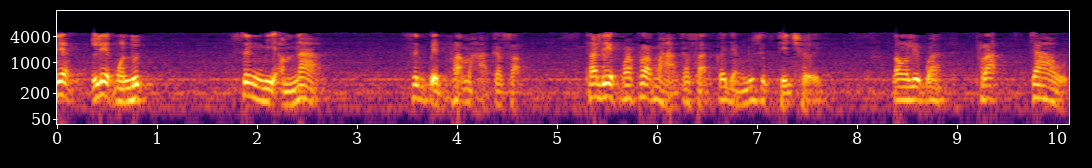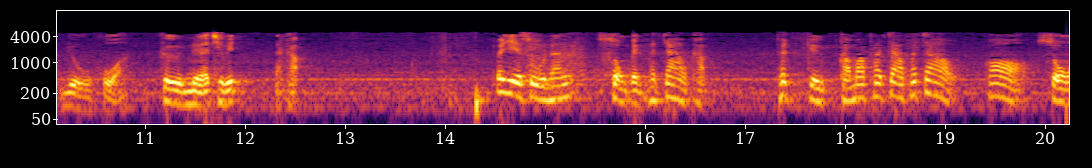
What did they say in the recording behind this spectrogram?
เรียกเรียกมนุษย์ซึ่งมีอำนาจ ซึ่งเป็นพระมหากษัตริย์ ถ้าเรียกว่าพระมหากษัตริย์ก็ยังรู้สึกเฉยๆต้องเรียกว่าพระเจ้าอยู่หัว คือเหนือชีวิตนะครับ พระเยซูนั้นทรงเป็นพระเจ้าครับ คือคำว่าพระเจ้าพระเจ้าก็ทรง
